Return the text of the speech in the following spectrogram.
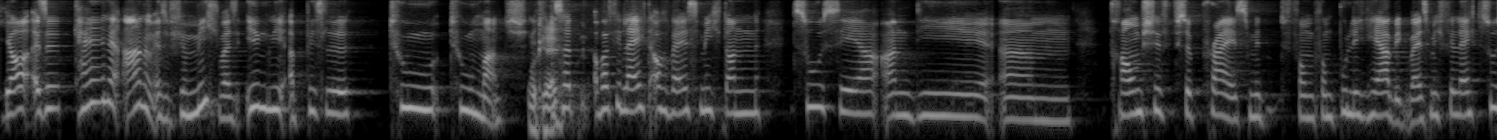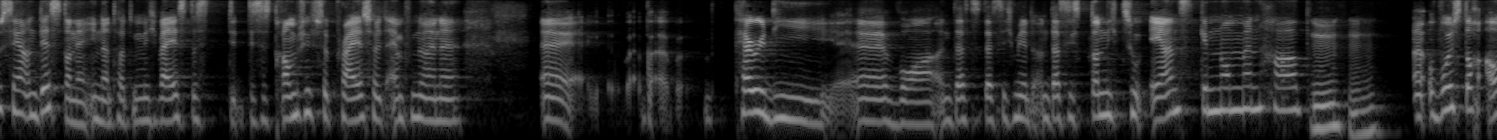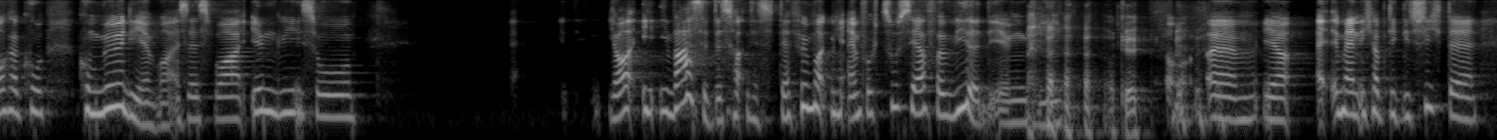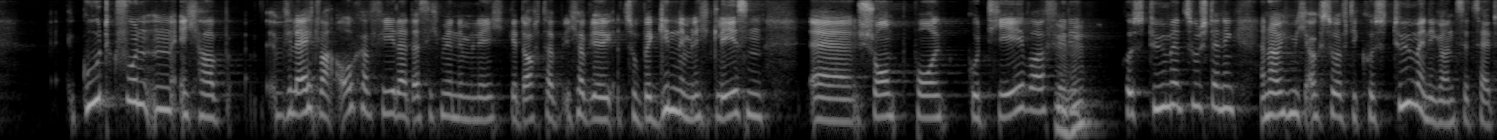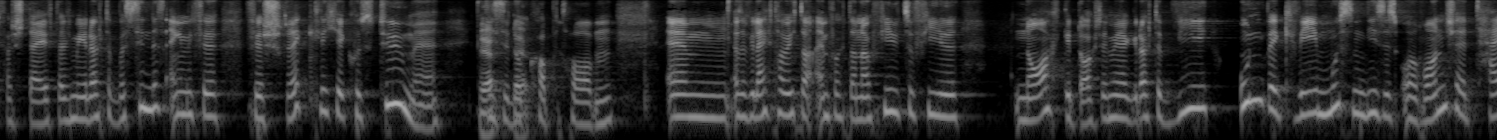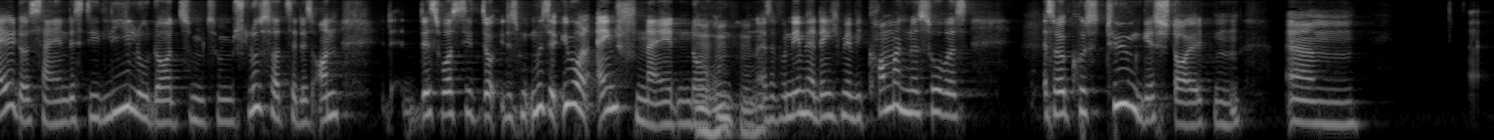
ja, also keine Ahnung. Also für mich war es irgendwie ein bisschen too, too much. Okay. Hat, aber vielleicht auch, weil es mich dann zu sehr an die ähm, Traumschiff Surprise mit vom, vom Bully Herbig, weil es mich vielleicht zu sehr an das dann erinnert hat. Und ich weiß, dass dieses Traumschiff Surprise halt einfach nur eine äh, Parody äh, war und dass, dass ich mir und dass ich es dann nicht zu ernst genommen habe. Mhm. Äh, obwohl es doch auch eine Ko Komödie war. Also es war irgendwie so ja, ich, ich weiß nicht, das, das, der Film hat mich einfach zu sehr verwirrt irgendwie. okay. Oh, ähm, ja, ich meine, ich habe die Geschichte gut gefunden. Ich habe, vielleicht war auch ein Fehler, dass ich mir nämlich gedacht habe, ich habe ja zu Beginn nämlich gelesen, äh, Jean-Paul Gaultier war für mhm. die Kostüme zuständig. Dann habe ich mich auch so auf die Kostüme die ganze Zeit versteift, weil ich mir gedacht habe, was sind das eigentlich für, für schreckliche Kostüme? Ja, die sie da ja. gehabt haben. Ähm, also vielleicht habe ich da einfach dann auch viel zu viel nachgedacht, weil ich mir gedacht habe, wie unbequem muss denn dieses orange Teil da sein, dass die Lilo da zum, zum Schluss hat sie das an. Das, was sie da, das muss ja überall einschneiden da mhm, unten. Mhm. Also von dem her denke ich mir, wie kann man nur sowas, so ein Kostüm gestalten? Ähm,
